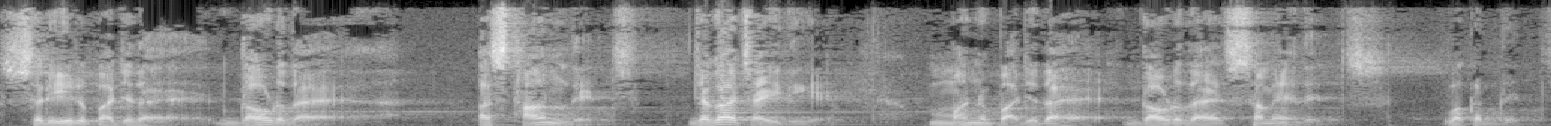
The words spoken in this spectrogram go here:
ਸਰੀਰ ਭੱਜਦਾ ਹੈ, ਦੌੜਦਾ ਹੈ, ਅਸਥਾਨ ਦੇ ਵਿੱਚ, ਜਗ੍ਹਾ ਚਾਹੀਦੀ ਹੈ। ਮਨ ਭੱਜਦਾ ਹੈ, ਦੌੜਦਾ ਹੈ ਸਮੇਂ ਦੇ ਵਿੱਚ, ਵਕਤ ਦੇ ਵਿੱਚ,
